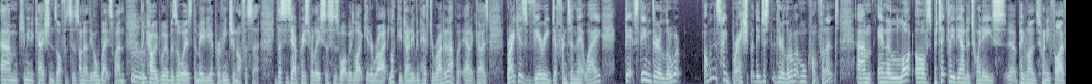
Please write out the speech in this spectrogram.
um, communications officers, I know the All Blacks one, mm. the code word was always the media prevention officer. This is our press release. This is what we'd like you to write. Look, you don't even have to write it up. Out it goes. Breakers very different in that way. That's them. They're a little bit I wouldn't say brash, but they're just they're a little bit more confident, um, and a lot of particularly the under twenties, uh, people under twenty five,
